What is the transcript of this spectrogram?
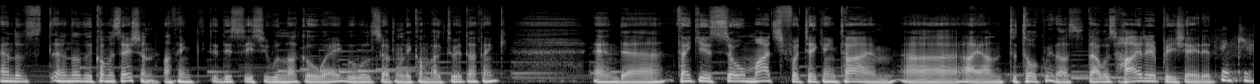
end of end of the conversation. I think this issue will not go away. We will certainly come back to it. I think. And uh, thank you so much for taking time, uh, Ayan, to talk with us. That was highly appreciated. Thank you.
